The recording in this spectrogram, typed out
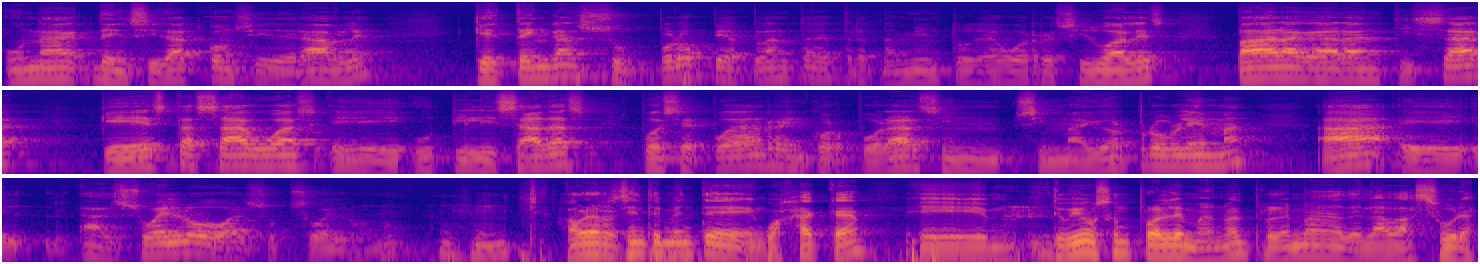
una densidad considerable, que tengan su propia planta de tratamiento de aguas residuales para garantizar que estas aguas eh, utilizadas pues se puedan reincorporar sin, sin mayor problema a, eh, al suelo o al subsuelo. ¿no? Ahora, recientemente en Oaxaca eh, tuvimos un problema, ¿no? El problema de la basura.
